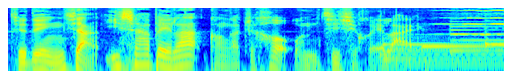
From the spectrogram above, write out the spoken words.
绝对影响伊莎贝拉。广告之后，我们继续回来。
